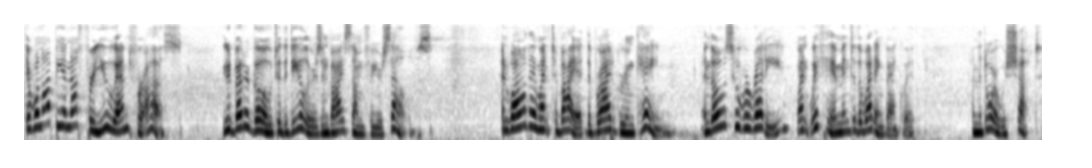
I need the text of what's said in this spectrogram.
there will not be enough for you and for us. You had better go to the dealers and buy some for yourselves. And while they went to buy it, the bridegroom came, and those who were ready went with him into the wedding banquet, and the door was shut.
